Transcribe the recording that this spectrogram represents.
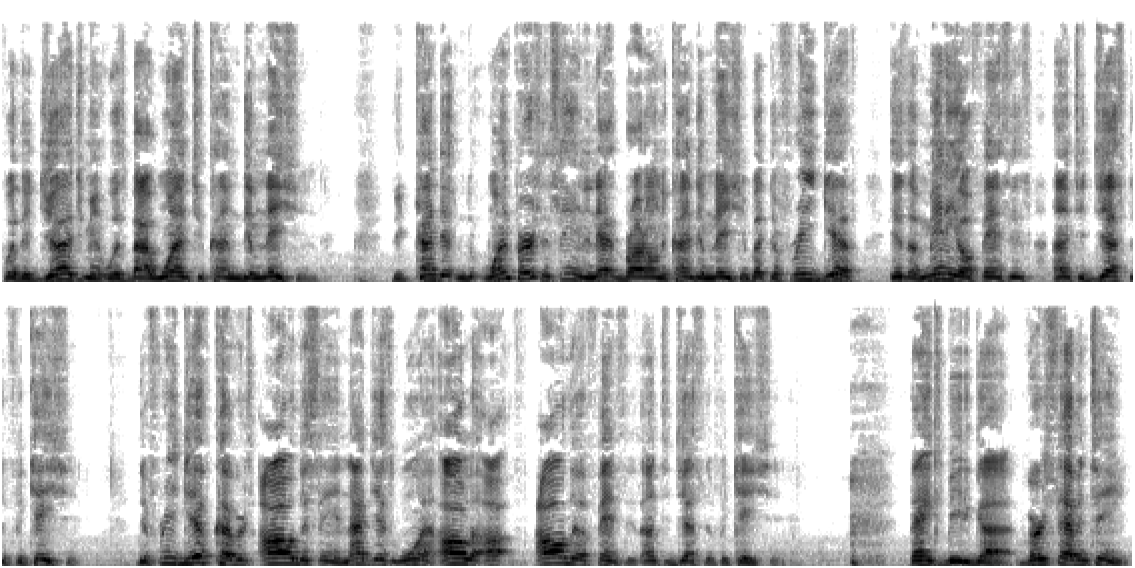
For the judgment was by one to condemnation. The condemn one person sinned, and that's brought on the condemnation. But the free gift is of many offenses unto justification. The free gift covers all the sin, not just one, all the all, all the offenses unto justification. Thanks be to God. Verse 17.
